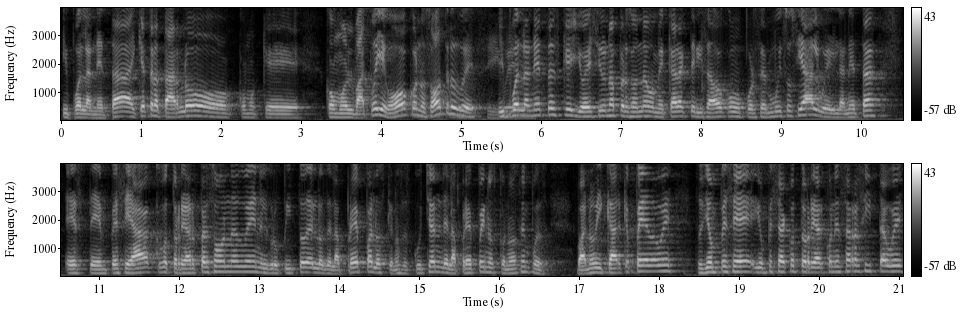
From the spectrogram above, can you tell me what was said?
Y pues la neta, hay que tratarlo como que, como el vato llegó con nosotros, güey. Sí, y güey. pues la neta es que yo he sido una persona o me he caracterizado como por ser muy social, güey. Y la neta, este, empecé a cotorrear personas, güey, en el grupito de los de la prepa, los que nos escuchan de la prepa y nos conocen, pues van a ubicar qué pedo, güey. Entonces yo empecé, yo empecé a cotorrear con esa racita, güey.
